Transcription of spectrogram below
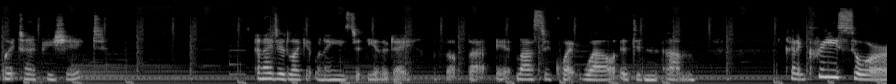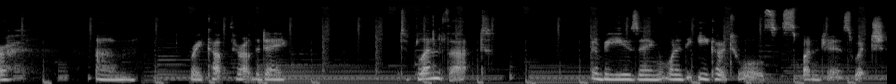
which I appreciate. And I did like it when I used it the other day. I felt that it lasted quite well. It didn't um, kind of crease or um, break up throughout the day. To blend that, going to be using one of the Eco Tools sponges, which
